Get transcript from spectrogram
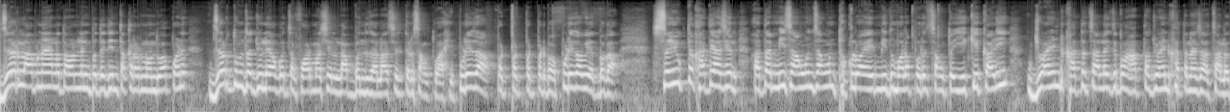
जर लाभ नाही आला तर ऑनलाईन पद्धतीने तक्रार नोंदवा. पण जर तुमचा जुलै ऑगस्टचा फॉर्म असेल लाभ बंद झाला असेल तर सांगतो आहे. पुढे जा. पटपट पटपट बघा पुढे जाऊयात बघा. संयुक्त खाते असेल. आता मी सांगून सांगून थकलो आहे. मी तुम्हाला परत सांगतो एकेकाळी जॉईंट खातं चालायचं पण आता जॉईंट खातं नाही चालत.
